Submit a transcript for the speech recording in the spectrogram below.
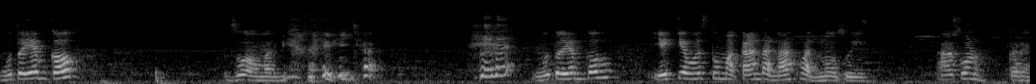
હું તો એમ કહું જો અમારી બેન આવી ગયા. હું તો એમ કહું એકે વસ્તુમાં કાંદા નાખવા જ ન જોઈએ. આ કોણ કરે?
